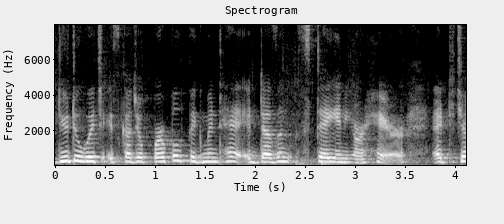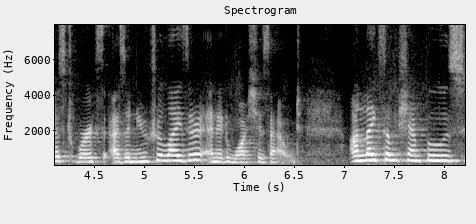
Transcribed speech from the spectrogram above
due to which इसका जो purple pigment है it doesn't stay in your hair. It just works as a neutralizer and it washes out. Unlike some shampoos,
